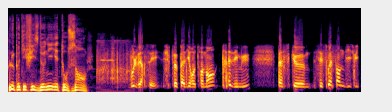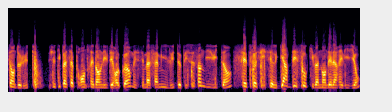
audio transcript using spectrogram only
Le petit-fils Denis est aux anges. Bouleversé, je peux pas dire autrement, très ému, parce que c'est 78 ans de lutte. Je dis pas ça pour entrer dans le livre des records, mais c'est ma famille lutte depuis 78 ans. Cette fois-ci, c'est le garde des Sceaux qui va demander la révision.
